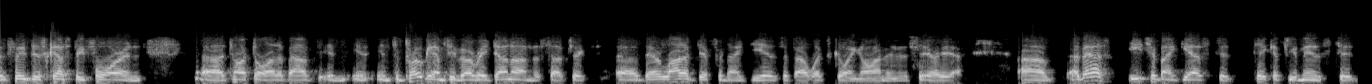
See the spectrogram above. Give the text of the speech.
as we've discussed before and uh, talked a lot about in, in, in, some programs we've already done on the subject, uh, there are a lot of different ideas about what's going on in this area. Uh, I've asked each of my guests to take a few minutes to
